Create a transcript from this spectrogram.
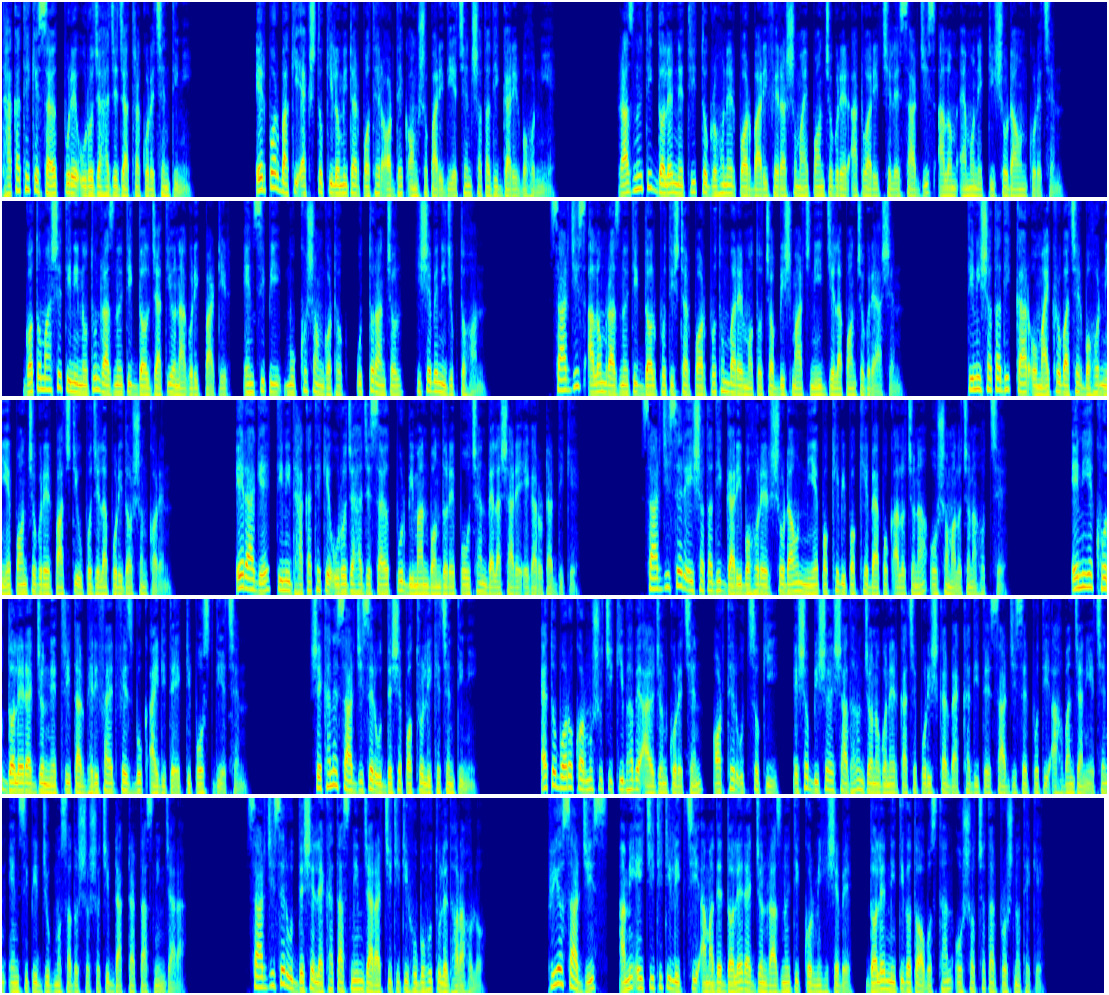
ঢাকা থেকে সৈয়দপুরে উড়োজাহাজে যাত্রা করেছেন তিনি। এরপর বাকি একশো কিলোমিটার পথের অর্ধেক অংশ পাড়ি দিয়েছেন শতাধিক গাড়ির বহর নিয়ে। রাজনৈতিক দলের নেতৃত্ব গ্রহণের পর বাড়ি ফেরার সময় পঞ্চগড়ের আটোয়ারির ছেলে সার্জিস আলম এমন একটি শোডাউন করেছেন। গত মাসে তিনি নতুন রাজনৈতিক দল জাতীয় নাগরিক পার্টির, এনসিপি, মুখ্য সংগঠক, উত্তরাঞ্চল হিসেবে নিযুক্ত হন। সার্জিস আলম রাজনৈতিক দল প্রতিষ্ঠার পর প্রথমবারের মতো ২৪ মার্চ নিজ জেলা পঞ্চগড়ে আসেন। তিনি শতাধিক কার ও মাইক্রোবাসের বহর নিয়ে পঞ্চগড়ের পাঁচটি উপজেলা পরিদর্শন করেন। এর আগে তিনি ঢাকা থেকে উড়োজাহাজে সৈয়দপুর বিমানবন্দরে পৌঁছান বেলা সাড়ে এগারোটার দিকে। সার্জিসের এই শতাধিক গাড়ি বহরের শোডাউন নিয়ে পক্ষে বিপক্ষে ব্যাপক আলোচনা ও সমালোচনা হচ্ছে। এ নিয়ে খোদ দলের একজন নেত্রী তার ভেরিফায়েড ফেসবুক আইডিতে একটি পোস্ট দিয়েছেন। সেখানে সার্জিসের উদ্দেশ্যে পত্র লিখেছেন তিনি। এত বড় কর্মসূচি কীভাবে আয়োজন করেছেন, অর্থের উৎস কি, এসব বিষয়ে সাধারণ জনগণের কাছে পরিষ্কার ব্যাখ্যা দিতে সার্জিসের প্রতি আহ্বান জানিয়েছেন এনসিপির যুগ্ম সদস্য সচিব ডাক্তার তাসনিম জারা। সার্জিসের উদ্দেশ্যে লেখা তাসনিম জারার চিঠিটি হুবহু তুলে ধরা হল। প্রিয় সার্জিস, আমি এই চিঠিটি লিখছি আমাদের দলের একজন রাজনৈতিক কর্মী হিসেবে, দলের নীতিগত অবস্থান ও স্বচ্ছতার প্রশ্ন থেকে।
